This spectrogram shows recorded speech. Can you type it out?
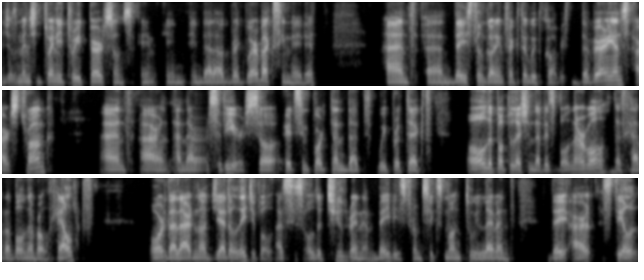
just mentioned 23 persons in, in, in that outbreak were vaccinated and, and they still got infected with COVID. The variants are strong and are, and are severe. So it's important that we protect all the population that is vulnerable, that have a vulnerable health, or that are not yet eligible, as is all the children and babies from six months to 11, they are still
